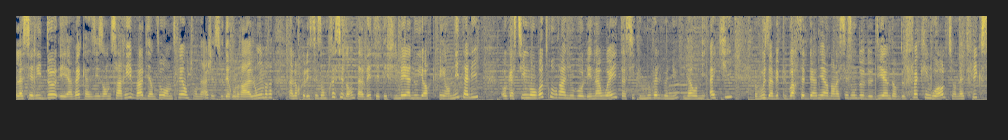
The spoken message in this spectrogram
La série 2 et avec Aziz Ansari va bientôt entrer en tournage et se déroulera à Londres, alors que les saisons précédentes avaient été filmées à New York et en Italie. Au casting, on retrouvera à nouveau Lena Waite ainsi qu'une nouvelle venue, Naomi Aiki. Vous avez pu voir cette dernière dans la saison 2 de The End of the Fucking World sur Netflix.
